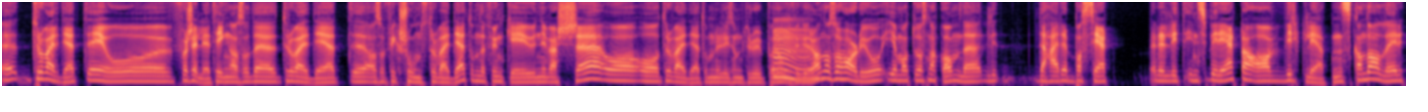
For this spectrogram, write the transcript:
Eh, Troverdighet er jo forskjellige ting. altså det er troverdighet, eh, altså Fiksjonstroverdighet, om det funker i universet, og, og troverdighet om du liksom tror på rollefigurene. Og så har du jo, i og med at du har snakka om det, det her er basert, eller litt inspirert da, av virkelighetens skandaler.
